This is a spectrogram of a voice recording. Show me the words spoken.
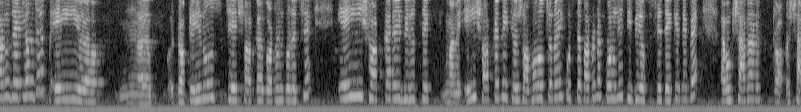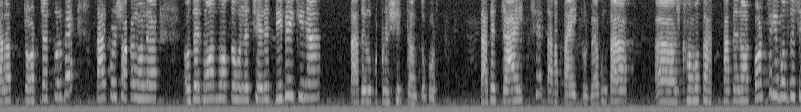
আরও দেখলাম যে এই ডক্টর ইউনুস যে সরকার গঠন করেছে, এই সরকারের বিরুদ্ধে মানে এই সরকার নিয়ে কেউ সমালোচনাই করতে পারবে না করলে ডিবি অফিসে ডেকে নেবে এবং সারা সারা টর্চার করবে। তারপর সকাল হলে ওদের মন মতো হলে ছেড়ে দিবে কিনা, তাদের উপরে সিদ্ধান্ত পড়বে তাদের যা ইচ্ছে তারা তাই করবে এবং তারা ক্ষমতা হাতে নেওয়ার পর থেকে বলতেছে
